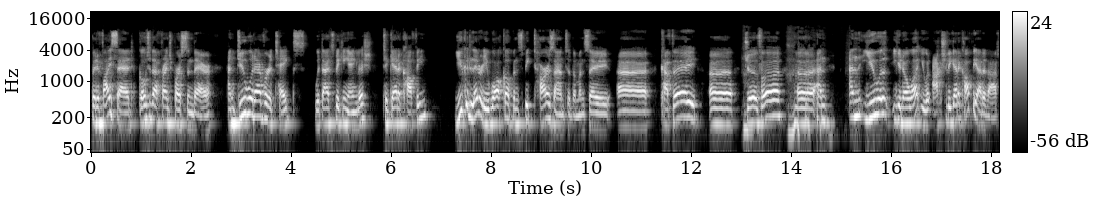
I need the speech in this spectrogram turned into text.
But if I said, go to that French person there and do whatever it takes without speaking English to get a coffee, you could literally walk up and speak Tarzan to them and say, uh, cafe, uh, je veux, uh, and, and you will, you know what? You will actually get a coffee out of that.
